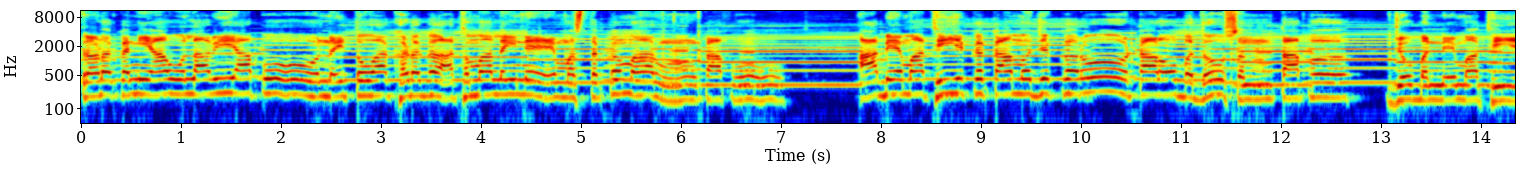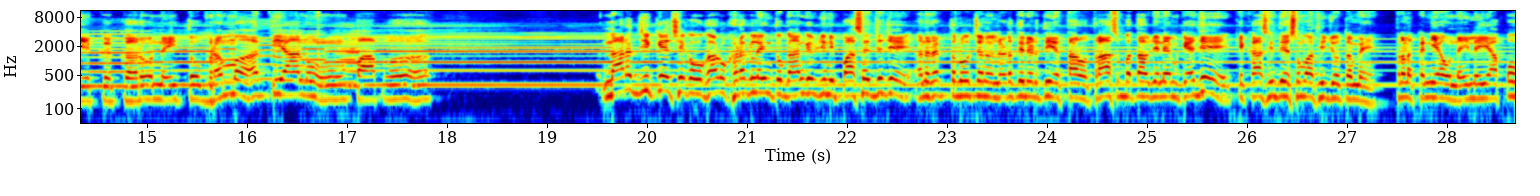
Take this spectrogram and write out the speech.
ત્રણ કન્યાઓ લાવી આપો, નહીં તો આ ખડગ હાથમાં લઈને મસ્તક મારું કાપો. આ બે માંથી એક કામ જ કરો, ટાળો બધો સંતાપ. જો બંને માંથી એક કરો, નહીં તો બ્રહ્મ હત્યાનું પાપ. નારદજી કહે છે કે ઉઘાડું ખડગ લઈને તું ગાંગેવજીની પાસે જજે અને રક્તલોચન લડતી લડતી તારો ત્રાસ બતાવજે ને એમ કહેજે કે કાશી દેશમાંથી જો તમે ત્રણ કન્યાઓ નહીં લઈ આપો,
